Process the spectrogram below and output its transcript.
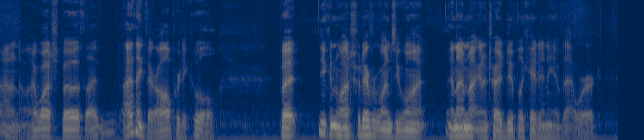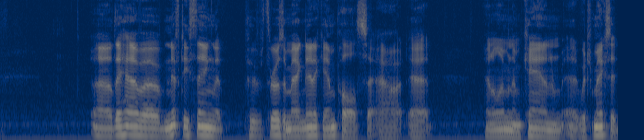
I don't know I watched both. I I think they're all pretty cool. But you can watch whatever ones you want and I'm not going to try to duplicate any of that work uh, they have a nifty thing that throws a magnetic impulse out at an aluminum can, uh, which makes it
